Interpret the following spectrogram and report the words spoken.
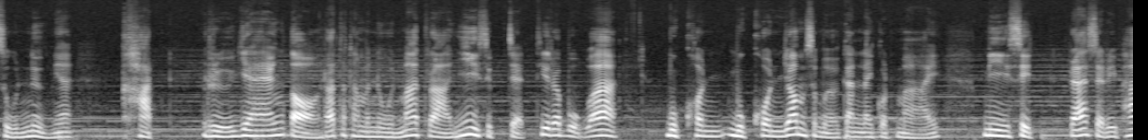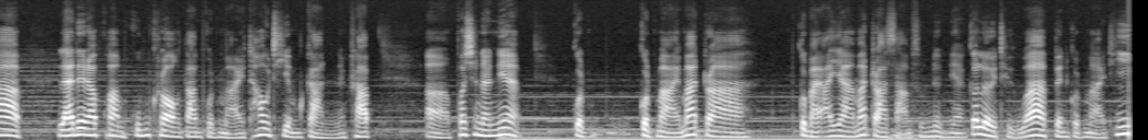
301เนี่ยขัด หรือแย้งต่อรัฐธรรมนูญมาตรา 27 ที่ระบุว่าบุคคลบุคคลย่อมเสมอกันในกฎหมาย มีสิทธิ์และเสรีภาพ และได้รับความคุ้มครองตามกฎหมายเท่าเทียมกันนะครับเพราะฉะนั้นเนี่ยกฎกฎหมายมาตรากฎหมายอาญามาตรา 301 เนี่ยก็เลยถือว่าเป็นกฎหมายที่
